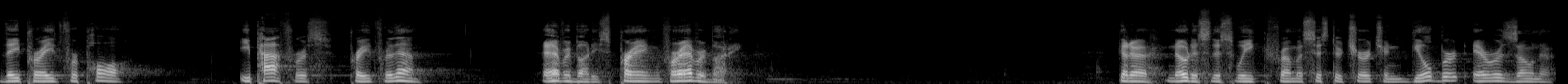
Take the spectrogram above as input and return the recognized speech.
They prayed for Paul. Epaphras prayed for them. Everybody's praying for everybody. Got a notice this week from a sister church in Gilbert, Arizona.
